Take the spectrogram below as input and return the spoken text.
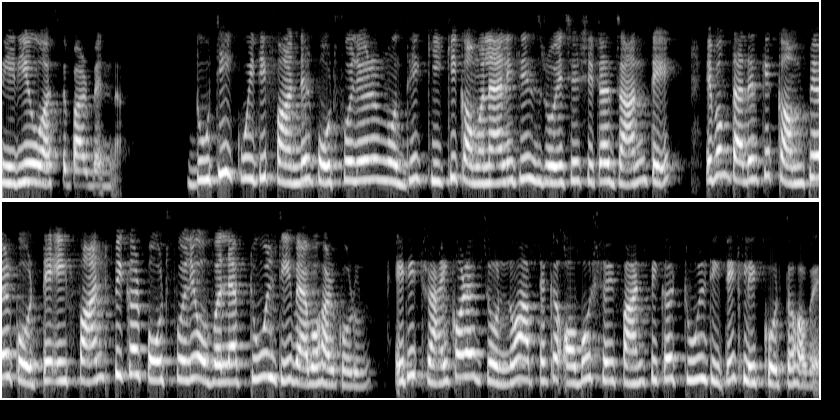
বেরিয়েও আসতে পারবেন না। দুটি ইকুইটি ফান্ডের পোর্টফোলিওর মধ্যে কি কি কমনালিটিস রয়েছে সেটা জানতে এবং তাদেরকে কম্পেয়ার করতে এই ফান্ড পিকার পোর্টফোলিও ওভারল্যাপ টুলটি ব্যবহার করুন। এটি ট্রাই করার জন্য আপনাকে অবশ্যই ফান্ড পিকার টুলটিতে ক্লিক করতে হবে।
